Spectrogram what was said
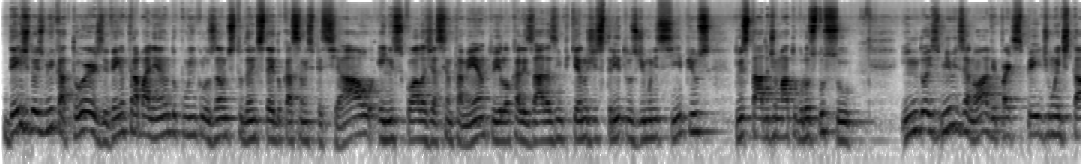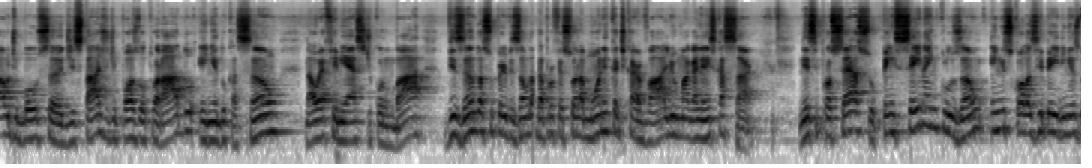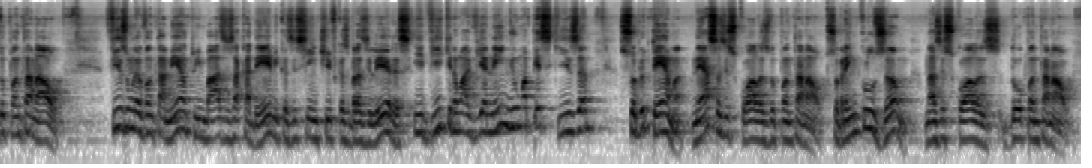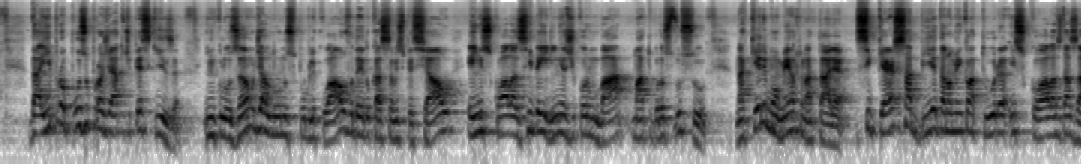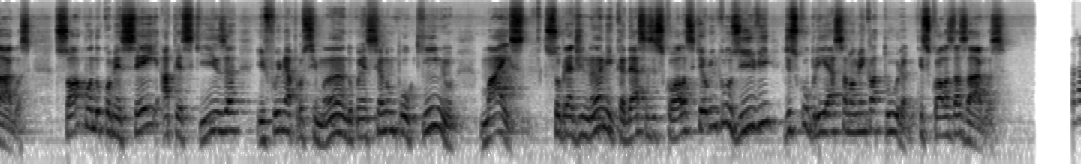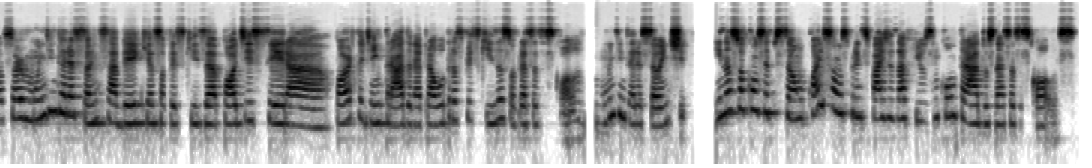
Desde 2014, venho trabalhando com inclusão de estudantes da educação especial em escolas de assentamento e localizadas em pequenos distritos de municípios do estado de Mato Grosso do Sul. Em 2019, participei de um edital de bolsa de estágio de pós-doutorado em educação na UFMS de Corumbá, visando a supervisão da professora Mônica de Carvalho Magalhães Cassar. Nesse processo, pensei na inclusão em escolas ribeirinhas do Pantanal. Fiz um levantamento em bases acadêmicas e científicas brasileiras e vi que não havia nenhuma pesquisa sobre o tema nessas escolas do Pantanal, sobre a inclusão nas escolas do Pantanal. Daí propus o projeto de pesquisa, inclusão de alunos público-alvo da educação especial em escolas ribeirinhas de Corumbá, Mato Grosso do Sul. Naquele momento, Natália, sequer sabia da nomenclatura Escolas das Águas. Só quando comecei a pesquisa e fui me aproximando, conhecendo um pouquinho mais sobre a dinâmica dessas escolas que eu, inclusive, descobri essa nomenclatura, Escolas das Águas. Professor, muito interessante saber que a sua pesquisa pode ser a porta de entrada né, para outras pesquisas sobre essas escolas. Muito interessante. E na sua concepção, quais são os principais desafios encontrados nessas escolas?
